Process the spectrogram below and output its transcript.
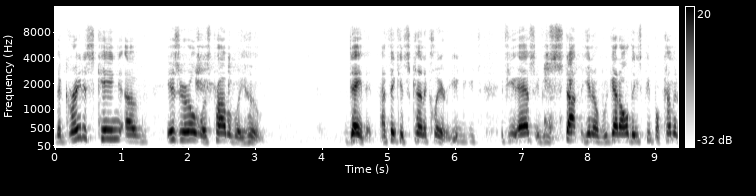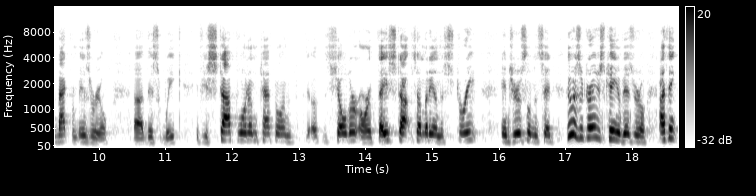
the greatest king of Israel was probably whom? David. I think it's kind of clear. You, if you ask, if you stop, you know, we got all these people coming back from Israel uh, this week. If you stop one of them, tap on the shoulder, or if they stop somebody on the street in Jerusalem and said, Who is the greatest king of Israel? I think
